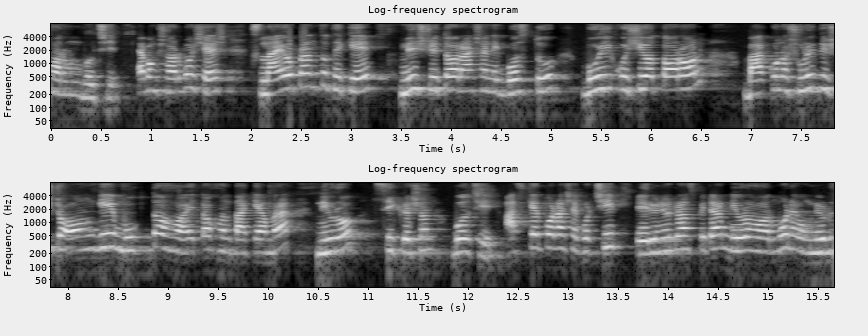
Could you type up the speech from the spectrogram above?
হরমোন বলছি। এবং সর্বশেষ, স্নায়ুপ্রান্ত থেকে নিঃসৃত রাসায়নিক বস্তু, বহিঃকোষীয় তরল বা কোনো সুনির্দিষ্ট অঙ্গে মুক্ত হয়, তখন তাকে আমরা নিউরো সিক্রেশন বলছি। আজকের পর আশা করছি এই নিউরো ট্রান্সমিটার নিউরো হরমোন এবং নিউরো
